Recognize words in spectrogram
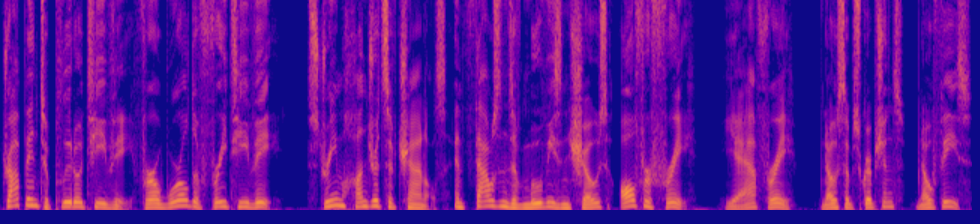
Drop into Pluto TV for a world of free TV. Stream hundreds of channels and thousands of movies and shows all for free. Yeah, free. No subscriptions, no fees.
